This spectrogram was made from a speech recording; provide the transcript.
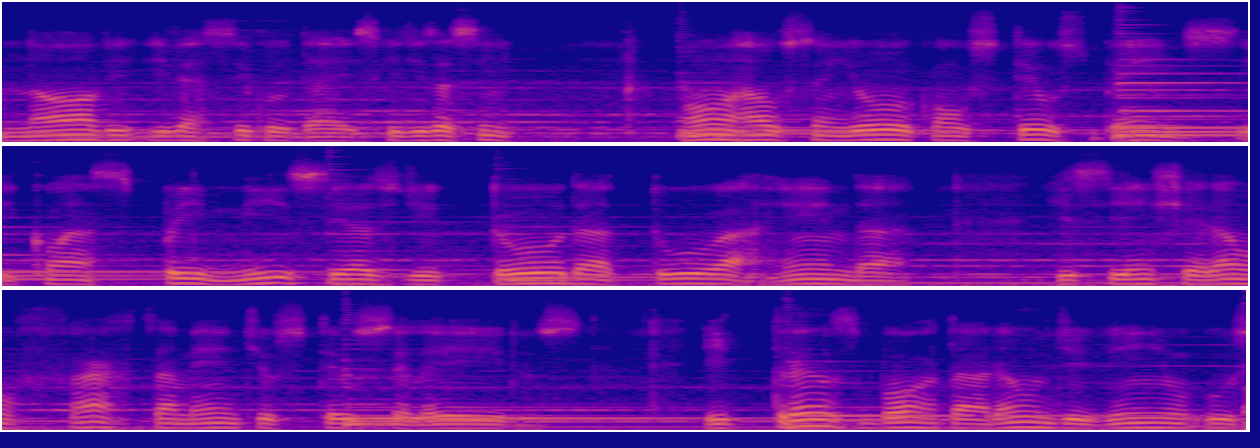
9 e versículo 10, que diz assim: Honra o Senhor com os teus bens e com as primícias de toda a tua renda, e se encherão fartamente os teus celeiros e transbordarão de vinho os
